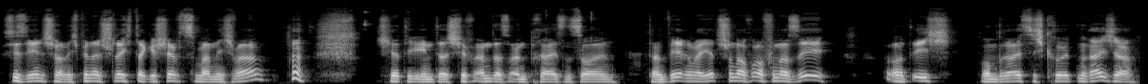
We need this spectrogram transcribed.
Sie sehen schon, ich bin ein schlechter Geschäftsmann, nicht wahr? Ich hätte Ihnen das Schiff anders anpreisen sollen. Dann wären wir jetzt schon auf offener See. Und ich um 30 Kröten reicher.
